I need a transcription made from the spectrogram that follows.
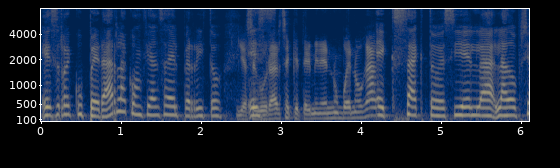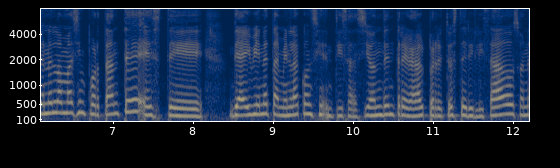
es recuperar la confianza del perrito. Y es- asegurarse que termine en un buen hogar. Exacto, sí, la, la adopción es lo más importante. Este, de ahí viene también la concientización de entregar al perrito esterilizado, son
